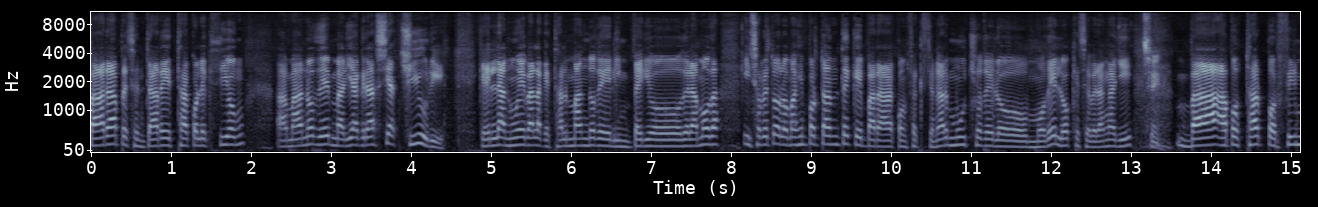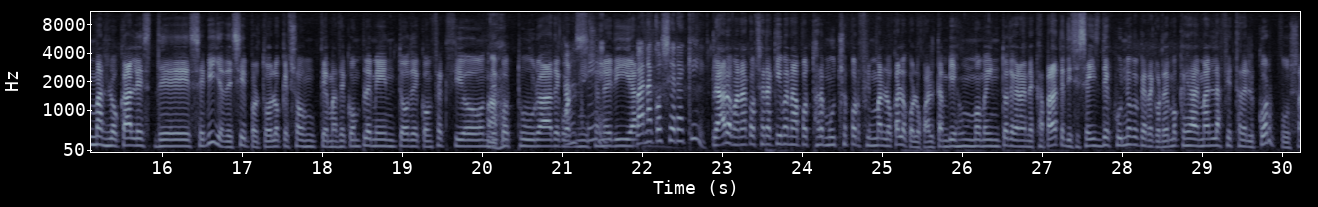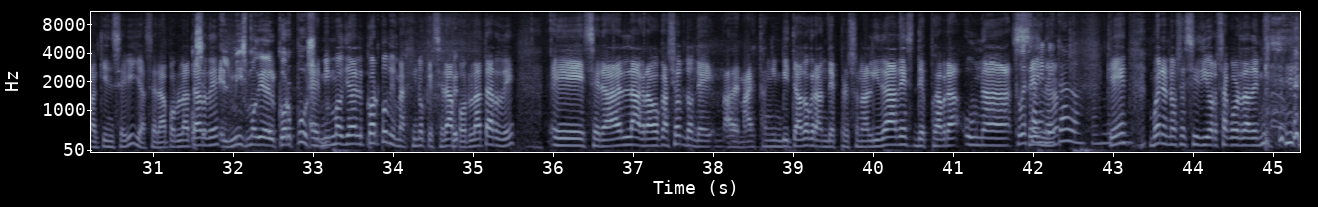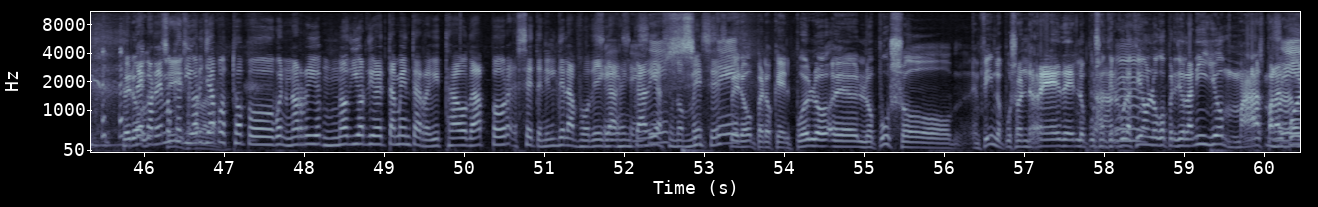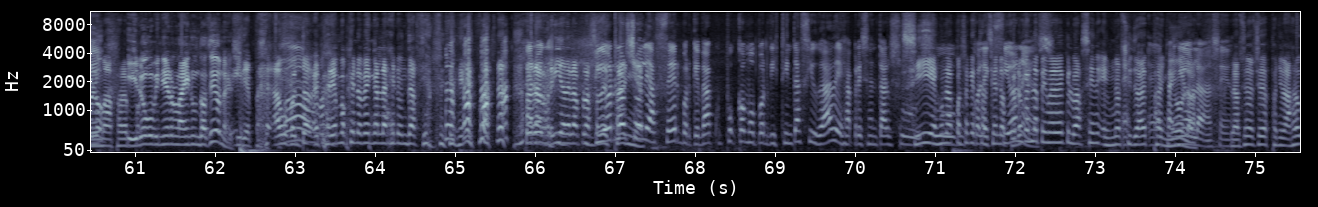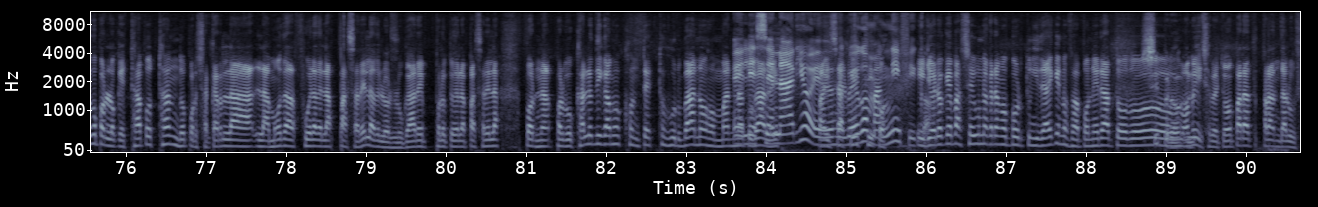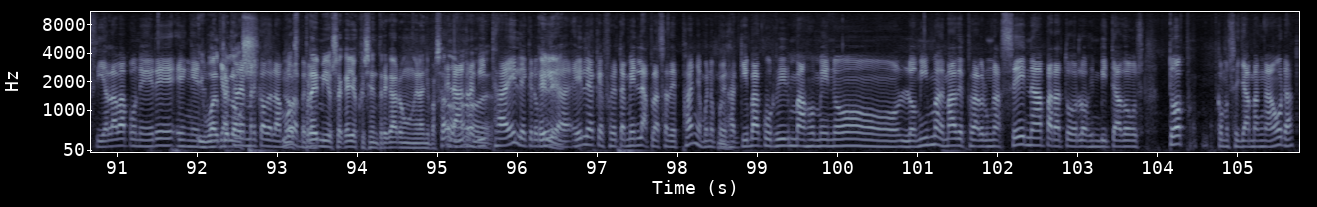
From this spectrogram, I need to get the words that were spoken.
para presentar esta colección a mano de María Gracia Chiuri, que es la nueva, la que está al mando del imperio de la moda y sobre todo lo más importante que para confeccionar muchos de los modelos que se verán allí Sí. va a apostar por firmas locales de Sevilla, es decir, por todo lo que son temas de complemento, de confección, de costura, de Ah, sí. guarnicionería. ¿Van a coser aquí? Claro, van a coser aquí, van a apostar mucho por firmas locales, con lo cual también es un momento de gran escaparate. 16 de junio, que recordemos que es además la fiesta del Corpus aquí en Sevilla, será por la O sea, tarde. el mismo día del Corpus. El mismo día del Corpus, me imagino que será por la tarde, eh, será la gran ocasión donde además están invitados grandes personalidades. Después habrá una ¿Tú estás cena invitado? ¿Estás que, invitado? bueno, no sé si Dior se acuerda de mí. Pero- Recordemos sí, que Dior ya apostó por, bueno, no, Dior directamente, la revista Oda, por Setenil de las bodegas Sí, en sí. Cádiz Sí, hace unos sí, meses. sí. Pero, pero que el pueblo eh, lo puso, en fin, lo puso en redes, lo puso en circulación, luego perdió el anillo, más para el pueblo, Más para el y pueblo. luego vinieron las inundaciones. Y después, ah, Oh. esperemos que no vengan las inundaciones a la ría de la Plaza de Dior lo España. suele hacer porque va como por distintas ciudades a presentar su Sí, es una cosa que está haciendo. Creo que es la primera vez que lo hacen en una Eh, ciudad eh, española. española, sí. Lo hacen en una ciudad española. Es algo por lo que está apostando, por sacar la, la moda fuera de las pasarelas, de los lugares propios de la pasarela, por, na- por buscar, digamos, contextos urbanos o más El naturales. escenario es, desde luego, magnífico. Y yo creo que va a ser una gran oportunidad y que nos va a poner a todos, Sí, pero- sobre todo para, para Andalucía la va a poner eh, en el, Igual ya que los, el mercado de la moda. los pero- premios aquellos que se entregaron el año pasado. la ¿no? revista L, creo que L. era, L, que fue también la Plaza de España. Bueno, pues Mm. aquí va a ocurrir más o menos lo mismo. Además, después va a haber una cena para todos los invitados top, como se llaman ahora,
